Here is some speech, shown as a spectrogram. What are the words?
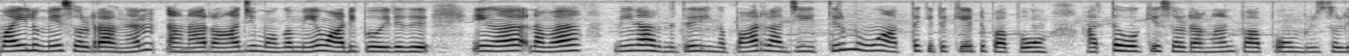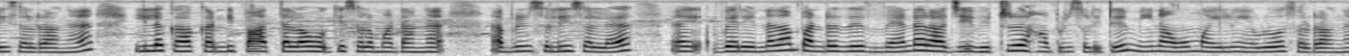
மயிலுமே சொல்கிறாங்க ஆனால் ராஜி முகமே வாடி போயிடுது. இங்கே நம்ம மீனாக இருந்துட்டு இங்கே பார் ராஜி திரும்பவும் அத்தை கிட்ட கேட்டு பார்ப்போம். அத்தை ஓகே சொல்கிறாங்களான்னு பார்ப்போம் அப்படின்னு சொல்லி சொல்கிறாங்க இல்லைக்கா கண்டிப்பாக அத்தைலாம் ஓகே சொல்ல மாட்டாங்க. அப்படின்னு சொல்லி சொல்ல வேறு என்ன தான் பண்ணுறது வேண்டாம் ராஜி விட்டுரு அப்படின்னு சொல்லிட்டு மீனாவும் மயிலும் எவ்வளவோ சொல்கிறாங்க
